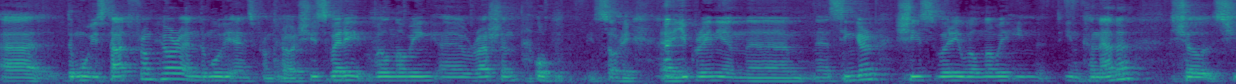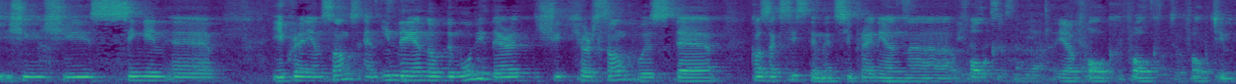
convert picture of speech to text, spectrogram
uh, the movie starts from her and the movie ends from her. She's very well-known uh, Russian, oh, sorry, uh, Ukrainian um, uh, singer. She's very well-known in in Canada. So she, she she's singing uh, Ukrainian songs, and in the end of the movie, there she, her song was the Cossack system. It's Ukrainian uh, folk, yeah, folk, folk, folk team.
